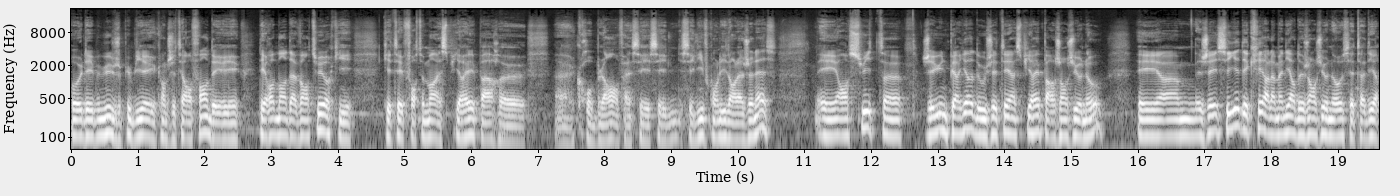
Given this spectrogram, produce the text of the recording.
au début, je publiais, quand j'étais enfant, des, romans d'aventure qui, qui étaient fortement inspirés par euh, Cro-Blanc, enfin, ces, ces livres qu'on lit dans la jeunesse. Et ensuite, euh, j'ai eu une période où j'étais inspiré par Jean Giono. Et euh, j'ai essayé d'écrire à la manière de Jean Giono, c'est-à-dire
